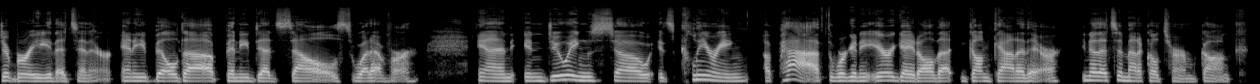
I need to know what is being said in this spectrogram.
debris that's in there, any buildup, any dead cells, whatever. And in doing so, it's clearing a path. We're going to irrigate all that gunk out of there. You know, that's a medical term, gunk.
